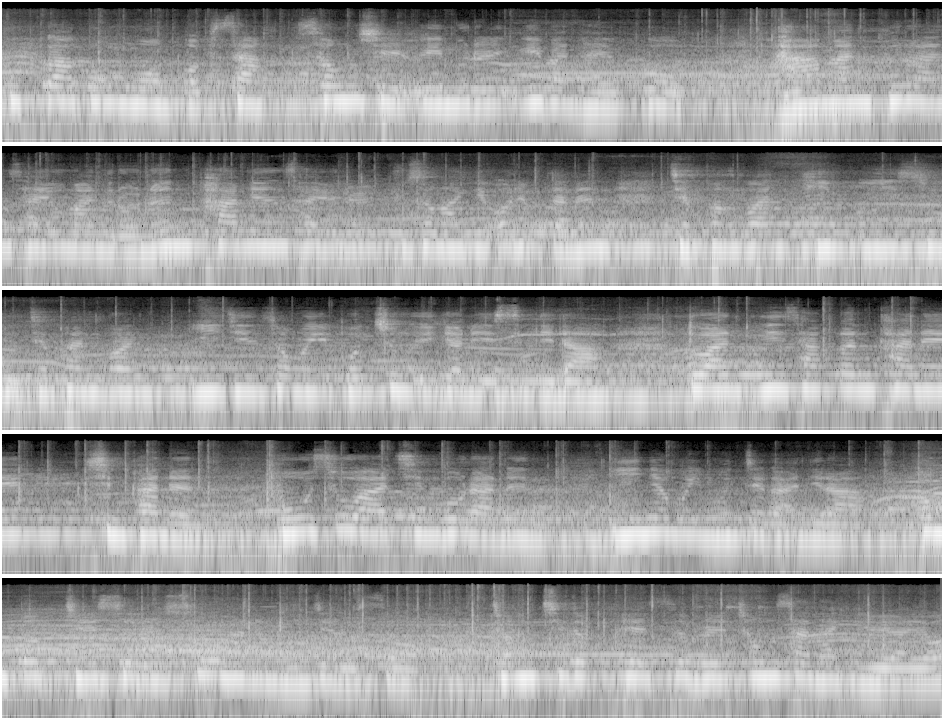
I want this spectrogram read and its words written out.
국가공무원법상 성실 의무를 위반하였고 다만 그러한 사유만으로는 파면 사유를 구성하기 어렵다는 재판관 김이수 재판관 이진성의 보충 의견이 있습니다. 또한 이 사건 탄핵 심판은 보수와 진보라는 이념의 문제가 아니라 헌법 질서를 수호하는 문제로서 정치적 패습을 청산하기 위하여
